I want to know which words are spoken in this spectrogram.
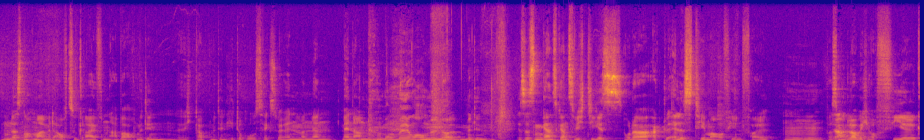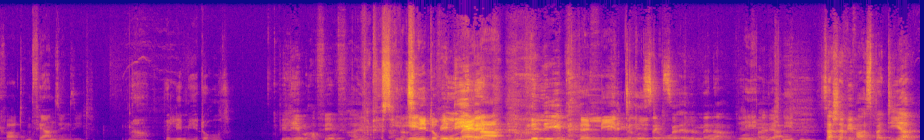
um das nochmal mit aufzugreifen, aber auch mit den, ich glaube, mit den heterosexuellen Männern, Männern, Männer, mit den, ist es ein ganz, ganz wichtiges oder aktuelles Thema auf jeden Fall, was Ja. man, glaube ich, auch viel gerade im Fernsehen sieht. Ja, wir lieben Heteros. Wir leben auf jeden Fall. Besonders He- hetero Wir leben. Männer. Wir leben. Wir leben heterosexuelle Männer auf jeden Fall. Kneten, Ja. kneten. Sascha, wie war es bei dir?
